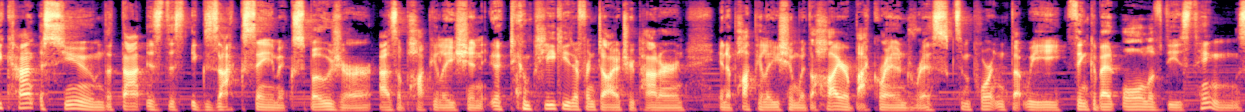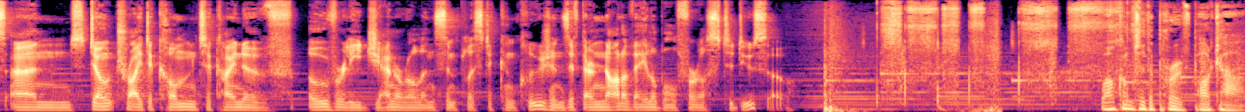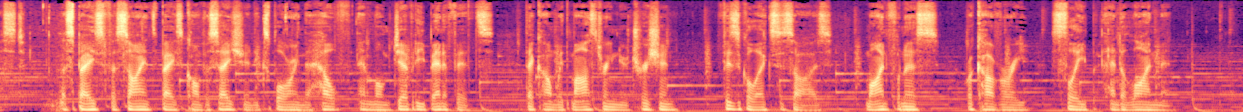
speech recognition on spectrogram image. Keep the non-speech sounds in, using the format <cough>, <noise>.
you can't assume that that is this exact same exposure as a population, a completely different dietary pattern in a population with a higher background risk. It's important that we think about all of these things and don't try to come to kind of overly general and simplistic conclusions if they're not available for us to do so. Welcome to the Proof Podcast a space for science based conversation exploring the health and longevity benefits that come with mastering nutrition, physical exercise, mindfulness, recovery, sleep, and alignment.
